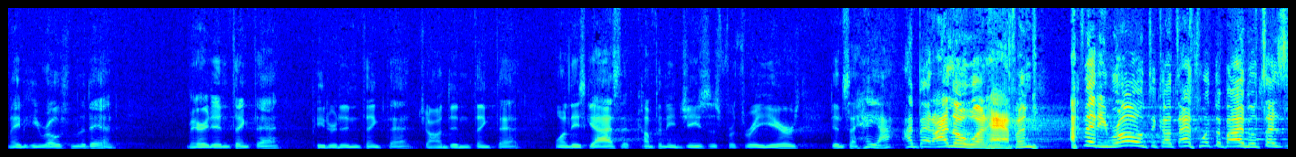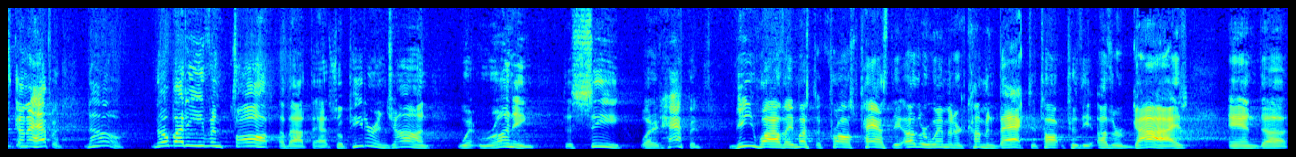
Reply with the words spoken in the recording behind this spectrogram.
maybe he rose from the dead. Mary didn't think that. Peter didn't think that. John didn't think that. One of these guys that accompanied Jesus for three years didn't say, Hey, I, I bet I know what happened. I bet he rose because that's what the Bible says is going to happen. No, nobody even thought about that. So Peter and John went running to see what had happened. Meanwhile, they must have crossed paths. The other women are coming back to talk to the other guys and uh,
